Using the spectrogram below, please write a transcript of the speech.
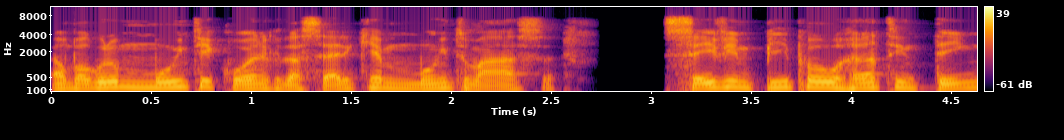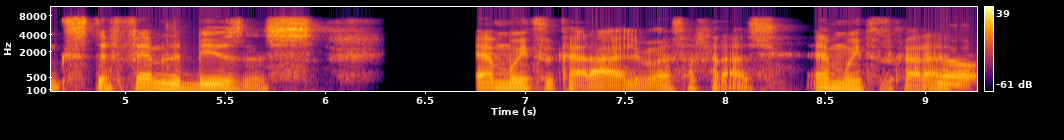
É um bagulho muito icônico da série que é muito massa. Saving people, hunting things, the family business. É muito do caralho, essa frase. É muito do caralho. Não,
